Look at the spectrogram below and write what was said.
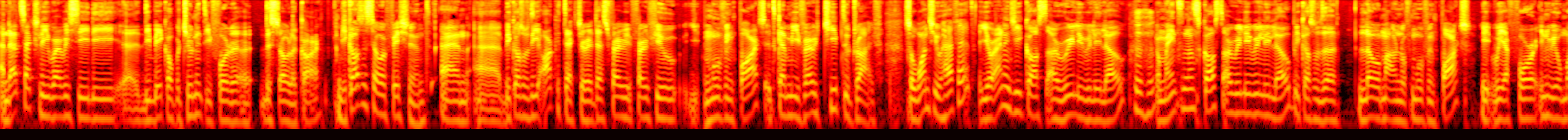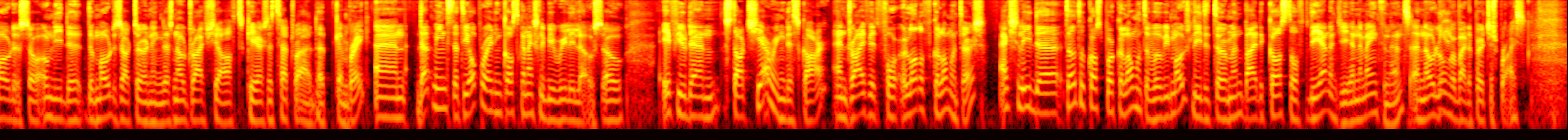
And that's actually where we see the uh, the big opportunity for the the solar car because it's so efficient and uh, because of the architecture. It has very very few moving parts. It can be very cheap to drive. So once you have it, your energy costs are really really low. Your maintenance costs are really really low because of the low amount of moving parts. We, we have four in-wheel motors, so only the, the motors are turning. There's no drive shafts, gears, etc. that can break. And that means that the operating cost can actually be really low. So if you then start sharing this car and drive it for a lot of kilometers, actually the total cost per kilometer will be mostly determined by the cost of the energy and the maintenance and no longer by the purchase price.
